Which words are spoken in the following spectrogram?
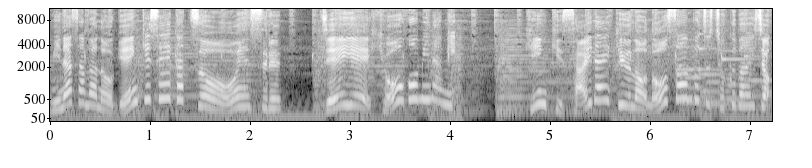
皆様の元気生活を応援する JA 兵庫南。近畿最大級の農産物直売所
